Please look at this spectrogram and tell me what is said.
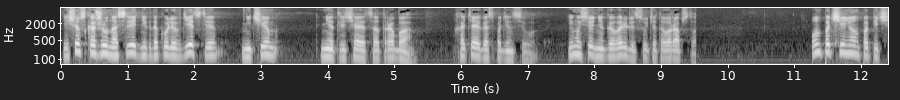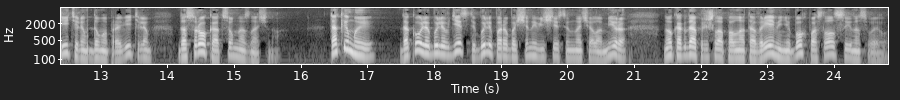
Еще скажу, наследник, доколе в детстве, ничем не отличается от раба, хотя и господин всего. И мы сегодня говорили суть этого рабства. Он подчинен попечителям, домоправителям до срока отцом назначенного. Так и мы, доколе были в детстве, были порабощены вещественным началом мира, но когда пришла полнота времени, Бог послал Сына Своего,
